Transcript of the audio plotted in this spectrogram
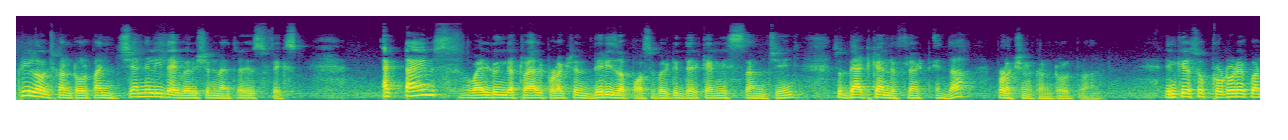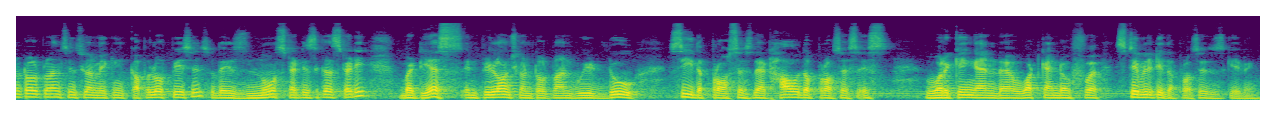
pre-launch control plan generally the evaluation method is fixed. At times while doing the trial production there is a possibility there can be some change. So that can reflect in the production control plan in case of prototype control plan, since we are making couple of pieces, so there is no statistical study. But yes, in pre-launch control plan, we do see the process that how the process is working and uh, what kind of uh, stability the process is giving.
